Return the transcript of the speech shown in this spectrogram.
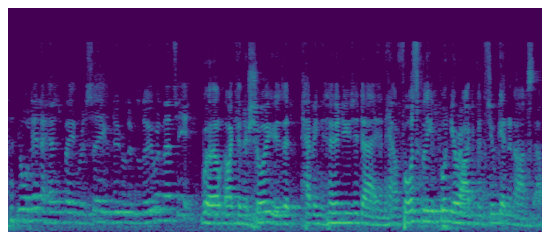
your letter has been received, doodle-doodle-doo, and that's it. Well, I can assure you that having heard you today and how forcefully you put your arguments, you'll get an answer.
